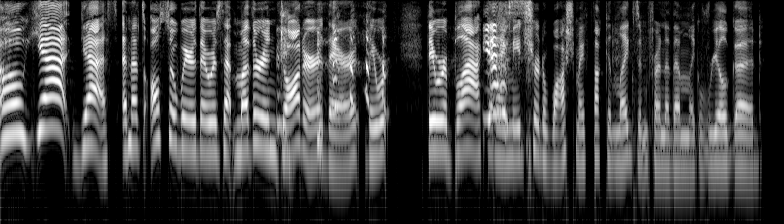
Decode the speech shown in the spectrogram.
Oh yeah, yes. And that's also where there was that mother and daughter there. They were they were black and I made sure to wash my fucking legs in front of them like real good.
